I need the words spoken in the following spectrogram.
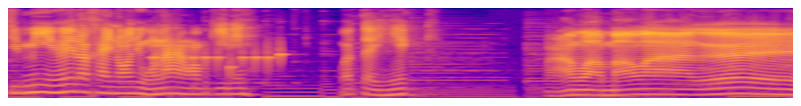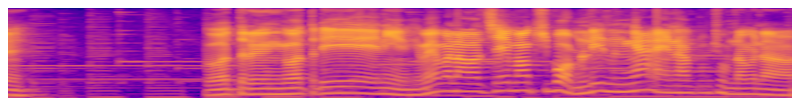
จิมมี่เฮ้ยแล้วใครนอนอยู่ข้างล่างวะเมื่อกี้นี้ว่าแต่เฮกมาว่ามาว่าเอ้ยตัวตรึงตัวตรีนี่เห็นไหมเวลาเราใช้เมาส์คีย์บอร์ดมันเล่นมันง่ายนะครับท่านผู้ชมนะเวลาเรา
